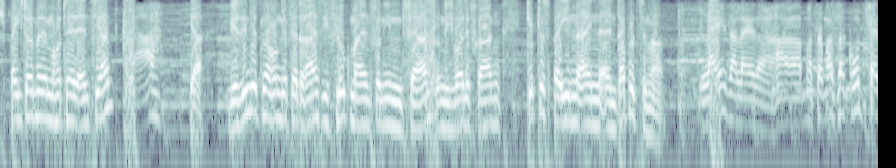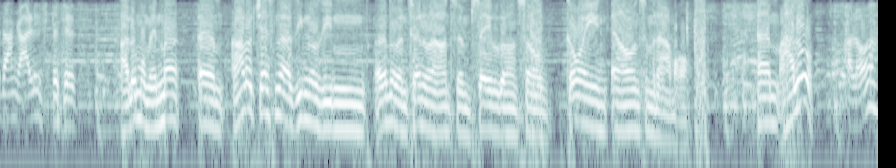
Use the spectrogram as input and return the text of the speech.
spricht dort mit dem Hotel Enzian? Ja, Ja, wir sind jetzt noch ungefähr 30 Flugmeilen von Ihnen entfernt und ich wollte fragen, gibt es bei Ihnen ein, ein Doppelzimmer? Leider, leider. Gott sei Dank alles besetzt. Hallo, Moment mal. Ähm, hallo Cessna 707, uh, turn around some sail down so going around some Namo. Ähm, hallo, Hallo?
